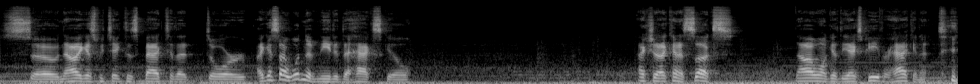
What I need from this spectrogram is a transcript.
So now I guess we take this back to that door. I guess I wouldn't have needed the hack skill. Actually, that kind of sucks. Now I won't get the XP for hacking it.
